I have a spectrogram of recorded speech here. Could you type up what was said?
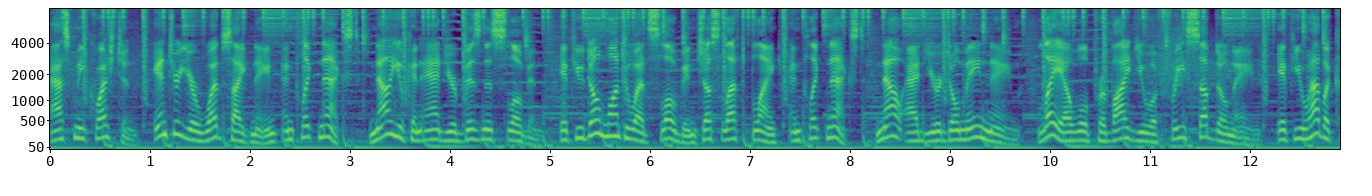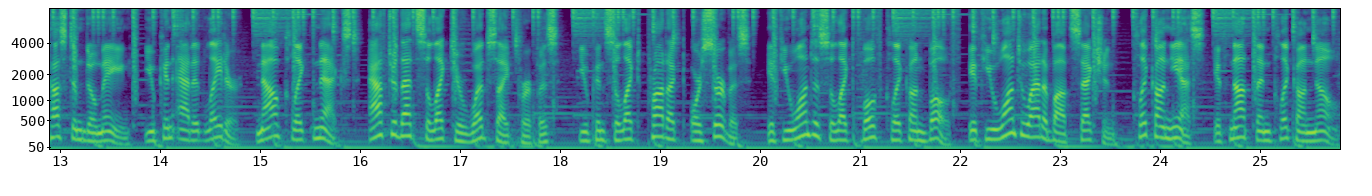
Ask Me Question. Enter your website name and click Next. Now you can add your business slogan. If you don't want to add slogan, just left blank and click Next. Now add your domain name. Leia will provide you a free subdomain. If you have a custom domain, you can add it later. Now click Next. After that select your website purpose, you can select product or service. If you want to select both click on both. If you want to add about section, click on yes, if not then click on no.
